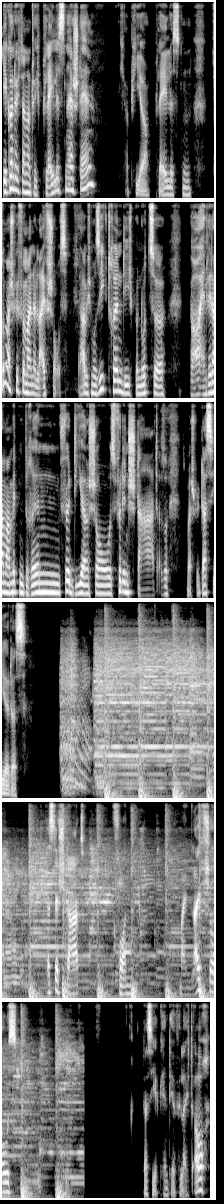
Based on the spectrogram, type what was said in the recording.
Ihr könnt euch dann natürlich Playlisten erstellen. Ich habe hier Playlisten zum Beispiel für meine Live-Shows. Da habe ich Musik drin, die ich benutze, ja, entweder mal mittendrin, für Dia-Shows, für den Start. Also zum Beispiel das hier, das. Das ist der Start von meinen Live-Shows. Das hier kennt ihr vielleicht auch.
